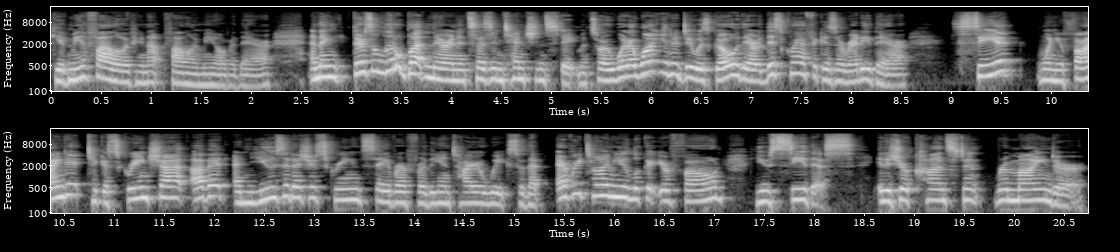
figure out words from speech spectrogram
give me a follow if you're not following me over there. And then there's a little button there and it says intention statement. So what I want you to do is go there. This graphic is already there. See it, when you find it, take a screenshot of it and use it as your screensaver for the entire week so that every time you look at your phone, you see this. It is your constant reminder.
